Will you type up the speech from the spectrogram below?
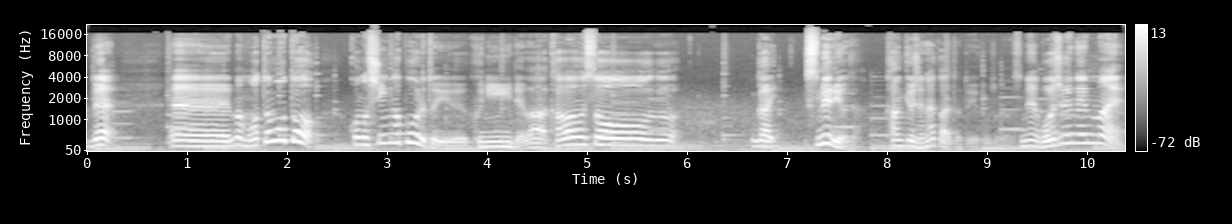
でもともとこのシンガポールという国ではカワウソが住めるような環境じゃなかったということなんですね。50年前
